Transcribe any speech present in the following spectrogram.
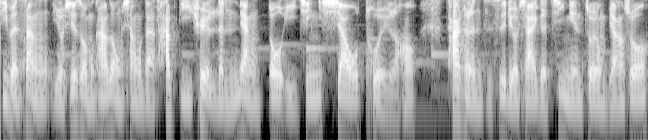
基本上有些时候我们看到这种香火袋，它的确能量都已经消退了哈，它可能只是留下一个纪念作用。比方说，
